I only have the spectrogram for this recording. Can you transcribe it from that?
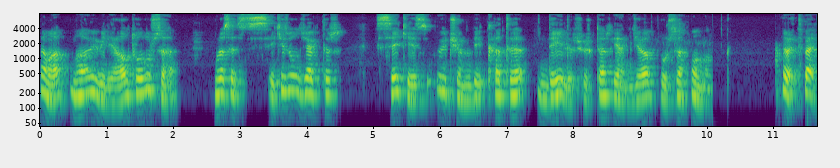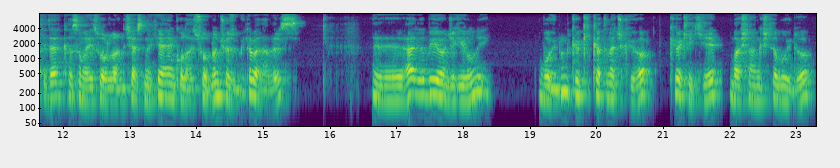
Ama mavi bilye 6 olursa burası 8 olacaktır. 8 3'ün bir katı değildir çocuklar. Yani cevap Bursa olmalı. Evet belki de Kasım ayı sorularının içerisindeki en kolay sorunun çözümüyle beraberiz. Ee, her yıl bir önceki yılın boyunun kök 2 katına çıkıyor. Kök 2 başlangıçta buydu.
